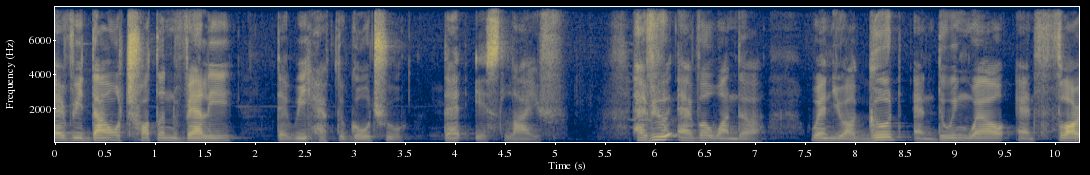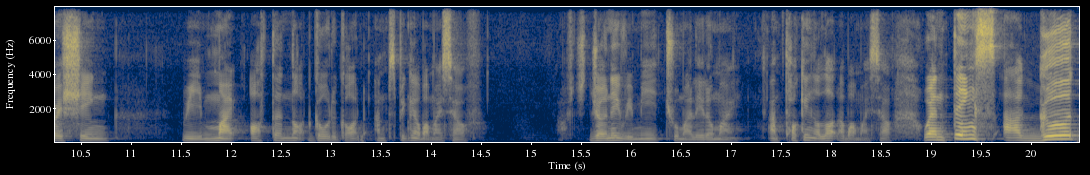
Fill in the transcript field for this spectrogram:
every downtrodden valley that we have to go through. That is life. Have you ever wondered when you are good and doing well and flourishing, we might often not go to God? I'm speaking about myself. Journey with me through my little mind. I'm talking a lot about myself. When things are good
